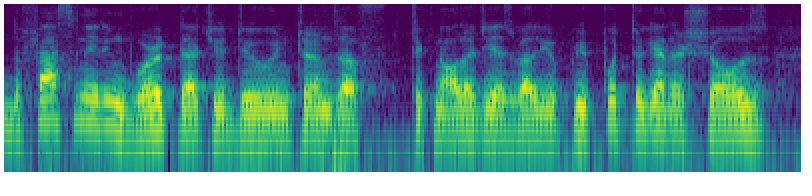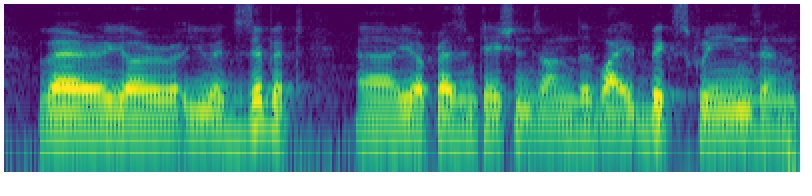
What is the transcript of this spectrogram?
the fascinating work that you do in terms of technology as well. You, you put together shows where you're, you exhibit uh, your presentations on the wide big screens and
